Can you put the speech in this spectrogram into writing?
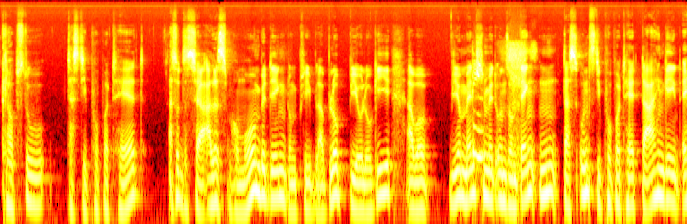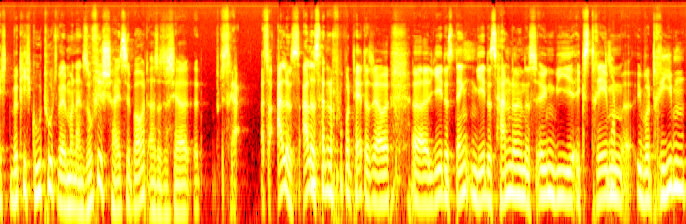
Glaubst du, dass die Pubertät also das ist ja alles hormonbedingt und blablabla, Biologie, aber wir Menschen mit unserem Denken, dass uns die Pubertät dahingehend echt wirklich gut tut, weil man dann so viel Scheiße baut. Also das ist ja, das ist ja also alles, alles an der Pubertät ist ja, äh, jedes Denken, jedes Handeln ist irgendwie extrem ja. äh, übertrieben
